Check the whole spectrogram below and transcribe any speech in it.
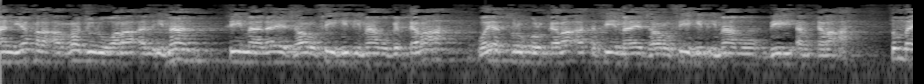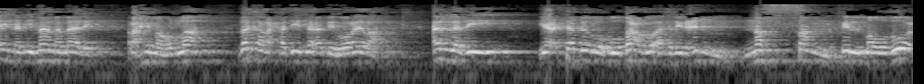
أن يقرأ الرجل وراء الإمام فيما لا يجهر فيه الإمام بالقراءة ويترك القراءة فيما يجهر فيه الإمام بالقراءة. ثم إن الإمام مالك رحمه الله ذكر حديث أبي هريرة الذي يعتبره بعض أهل العلم نصا في الموضوع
